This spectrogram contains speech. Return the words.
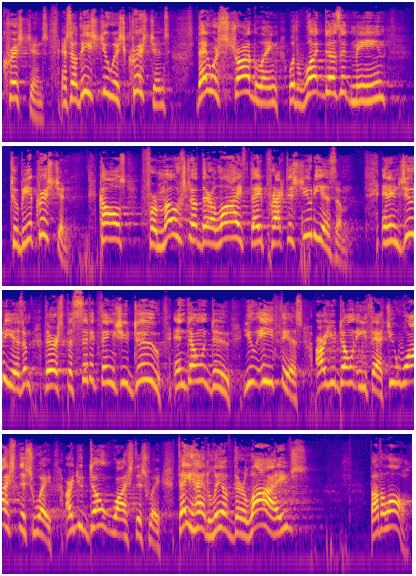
Christians. And so these Jewish Christians, they were struggling with what does it mean to be a Christian? Because for most of their life, they practiced Judaism. And in Judaism, there are specific things you do and don't do. You eat this, or you don't eat that. You wash this way, or you don't wash this way. They had lived their lives by the law.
